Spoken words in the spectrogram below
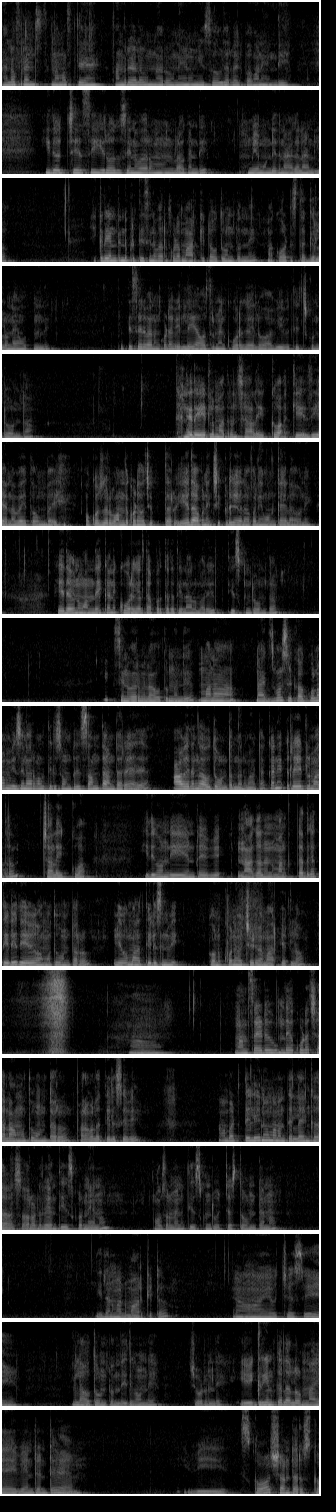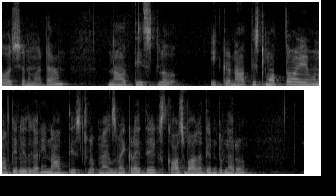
Hello friends నమస్తే. అందరూ ఎలా ఉన్నారు? నేను మీ సోల్జర్ వైఫ్ భవానీ అండి. ఇది వచ్చేసి ఈరోజు శనివారం లాగండి. మేము ఉండేది నాగాలాండ్లో. ఇక్కడ ఏంటంటే ప్రతి శనివారం కూడా మార్కెట్ అవుతూ ఉంటుంది. మా క్వార్టర్స్ దగ్గరలోనే అవుతుంది. ప్రతి శనివారం కూడా వెళ్ళి అవసరమైన కూరగాయలు అవి ఇవి తెచ్చుకుంటూ ఉంటాం. కానీ రేట్లు మాత్రం చాలా ఎక్కువ. కేజీ ఎనభై తొంభై ఒక్కోసారి వంద కూడా చెప్తారు. ఏది చిక్కుడుగా చిక్కుడుకాయలు అవని? వంకాయలు అవని? ఏదైనా వందే కానీ కూరగాయలు తప్పదు కదా తినాలి మరి తీసుకుంటూ ఉంటాం. శనివారం ఇలా అవుతుందండి. మన మ్యాక్సిమం శ్రీకాకుళం విజయనగరం వాళ్ళకి తెలిసి ఉంటుంది సంత అంటారే ఆ విధంగా అవుతూ ఉంటుందన్నమాట. కానీ రేట్లు మాత్రం చాలా ఎక్కువ. ఇదిగోండి అంటే నాగాలండి మనకు పెద్దగా తెలియదు ఏవేవో అమ్ముతూ ఉంటారు. ఏవో మనకు తెలిసినవి కొనుక్కొని వచ్చేయడమే మార్కెట్లో. మన సైడ్ ఉండేవి కూడా చాలా అమ్ముతూ ఉంటారు. పర్వాలేదు తెలిసేవి. బట్ తెలియను మనం తెలియం కదా. సో అలాంటిది ఏం తీసుకోండి నేను. అవసరమైన తీసుకుంటూ వచ్చేస్తూ ఉంటాను. ఇదనమాట మార్కెట్. వచ్చేసి ఇలా అవుతూ ఉంటుంది. ఇదిగోండి చూడండి. ఇవి గ్రీన్ కలర్లో ఉన్నాయి. ఇవి ఏంటంటే ఇవి స్కాచ్ అంటారు. స్కాచ్ అనమాట నార్త్ ఈస్ట్లో ఇక్కడ నార్త్ ఈస్ట్ మొత్తం ఏమో నాకు తెలియదు కానీ నార్త్ ఈస్ట్లో మ్యాక్సిమం ఇక్కడైతే స్కాచ్ బాగా తింటున్నారు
